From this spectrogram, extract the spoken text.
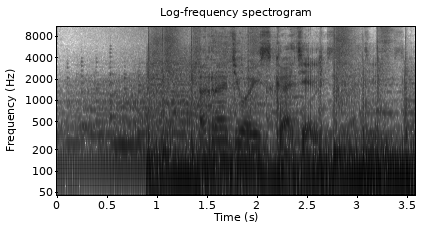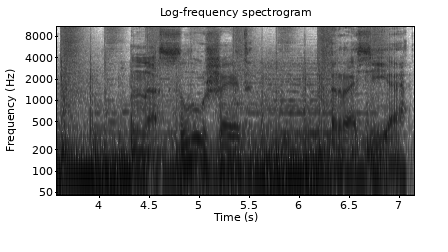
Радиоискатель. Нас слушает Россия.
